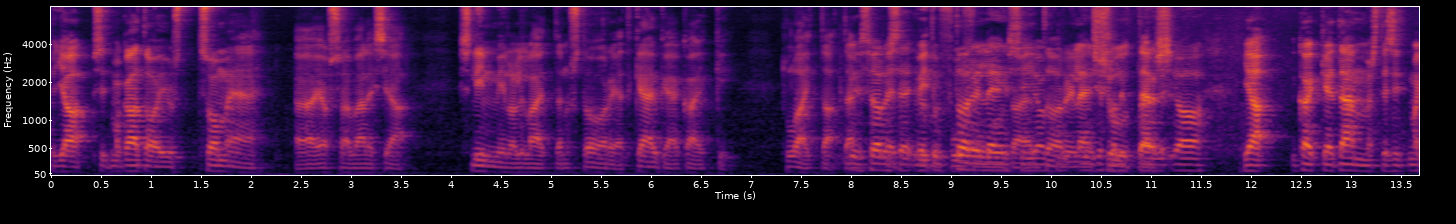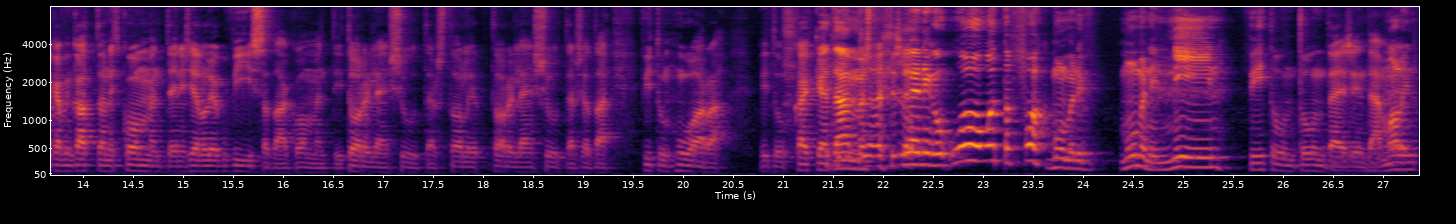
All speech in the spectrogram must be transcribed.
Ja sit mä katsoin just somea öö, jossain välissä ja Slimmillä oli laittanut story, että käykää kaikki laittaa tän, Niin se oli se vitu fufu tai joku. Shooters. Ja kaikkea tämmöistä. Sitten mä kävin katsoa niitä kommentteja, niin siellä oli joku 500 kommenttia. Tory Lane Shooters, Tory Lane Shooters, jotain vitun huora, vitu, kaikkea tämmöistä. Silleen niinku, wow, what the fuck? Mulla meni, mulla meni niin vitun tunteisiin tää. Mä olin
